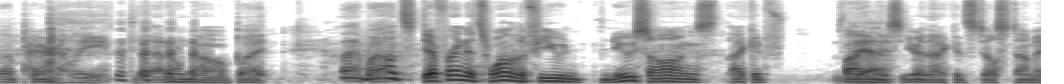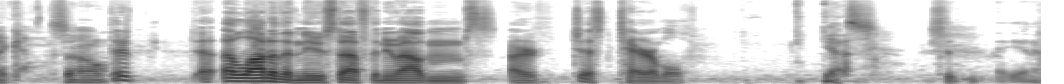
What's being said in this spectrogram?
apparently i don't know but uh, well it's different it's one of the few new songs i could find Yeah. this year that i could still stomach so There's a- a lot of the new stuff, the new albums are just terrible. yes Should- You know,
